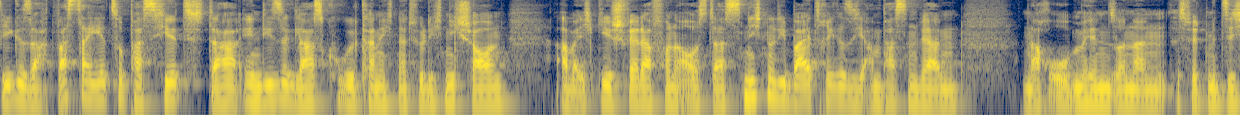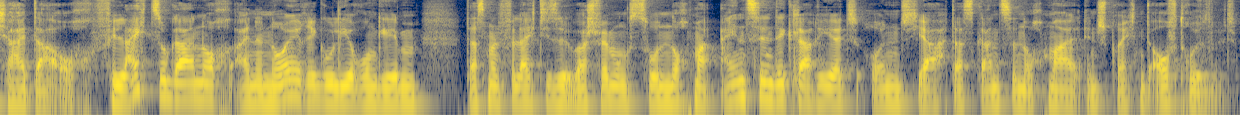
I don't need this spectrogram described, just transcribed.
wie gesagt, was da jetzt so passiert, da in diese Glaskugel kann ich natürlich nicht schauen. Aber ich gehe schwer davon aus, dass nicht nur die Beiträge sich anpassen werden nach oben hin, sondern es wird mit Sicherheit da auch vielleicht sogar noch eine neue Regulierung geben, dass man vielleicht diese Überschwemmungszonen nochmal einzeln deklariert und ja, das Ganze nochmal entsprechend aufdröselt.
